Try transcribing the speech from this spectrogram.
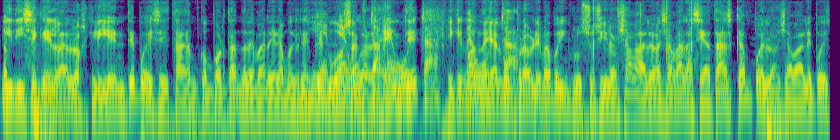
Y dice que la- los clientes pues se están comportando de manera muy respetuosa con la gente gusta, y que cuando hay algún problema, pues incluso si los chavales o las chavalas se atascan, pues los chavales pues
